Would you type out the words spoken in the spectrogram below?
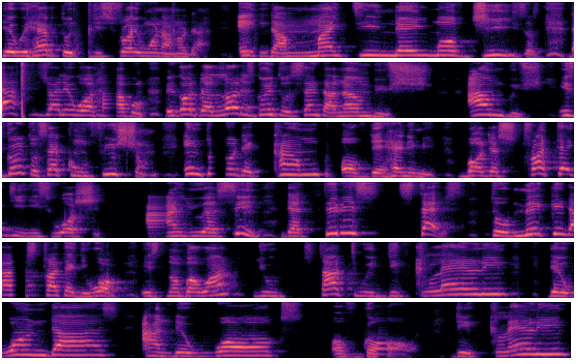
they will help to destroy one another in the mighty name of Jesus. That's usually what happens because the Lord is going to send an ambush ambush is going to set confusion into the camp of the enemy. But the strategy is worship. And you have seen the three steps to making that strategy work is number one, you start with declaring the wonders and the works of God declaring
